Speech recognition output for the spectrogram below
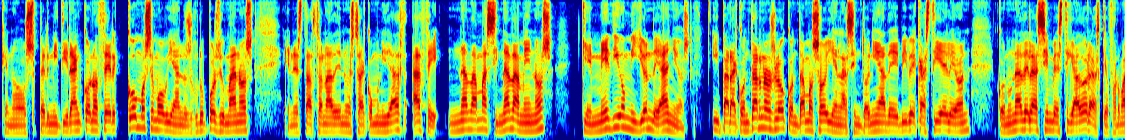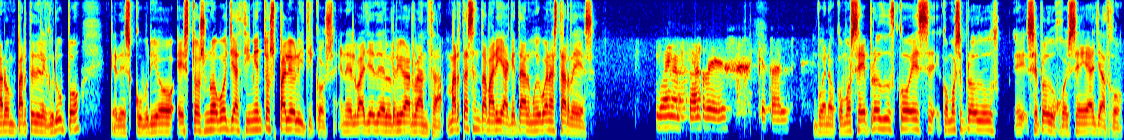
que nos permitirán conocer cómo se movían los grupos de humanos en esta zona de nuestra comunidad hace nada más y nada menos que medio millón de años. Y para contárnoslo, contamos hoy en la sintonía de Vive Castilla y León con una de las investigadoras que formaron parte del grupo que descubrió estos nuevos yacimientos paleolíticos en el Valle del Río Arlanza. Marta Santamaría, ¿qué tal? Muy buenas tardes. Buenas tardes, ¿qué tal? Bueno, ¿cómo se produjo ese, cómo se, eh, se produjo ese hallazgo?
